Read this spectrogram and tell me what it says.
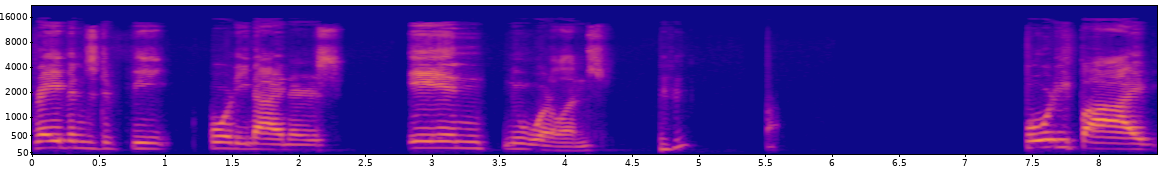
Ravens defeat 49ers in New Orleans. Mhm. 45,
